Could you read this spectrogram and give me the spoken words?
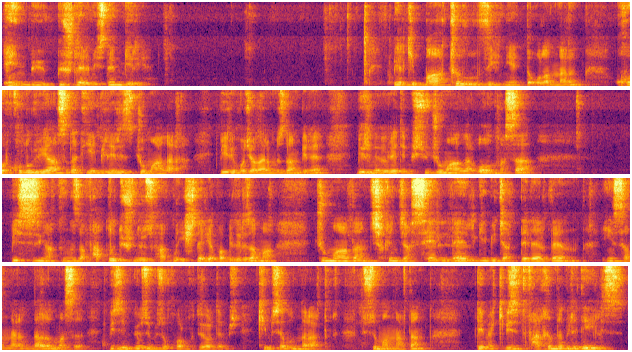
en büyük güçlerimizden biri. Belki batıl zihniyette olanların korkulu rüyası da diyebiliriz cumalara. Biri hocalarımızdan biri birine öyle demiş. Şu cumalar olmasa biz sizin hakkınızda farklı düşünürüz, farklı işler yapabiliriz ama Cuma'dan çıkınca seller gibi caddelerden insanların dağılması bizim gözümüzü korkutuyor demiş. Kimse bunlar artık Müslümanlardan demek ki bizim farkında bile değiliz.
